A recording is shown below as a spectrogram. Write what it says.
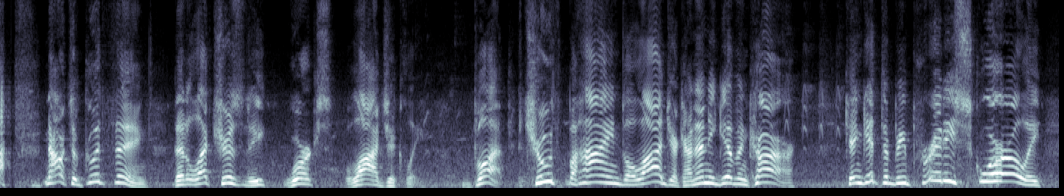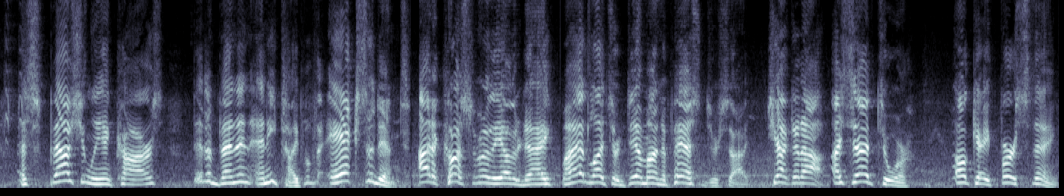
now, it's a good thing that electricity works logically. But the truth behind the logic on any given car can get to be pretty squirrely, especially in cars that have been in any type of accident. I had a customer the other day. My headlights are dim on the passenger side. Check it out. I said to her, Okay, first thing,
